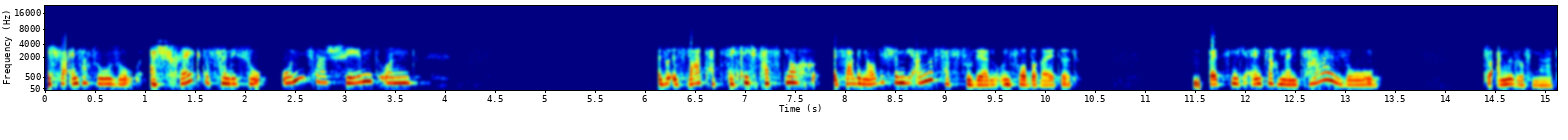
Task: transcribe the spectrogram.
ich war einfach so, so erschreckt, das fand ich so unverschämt und also es war tatsächlich fast noch, es war genauso schlimm wie angefasst zu werden, unvorbereitet. Weil es mich einfach mental so, so angegriffen hat.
